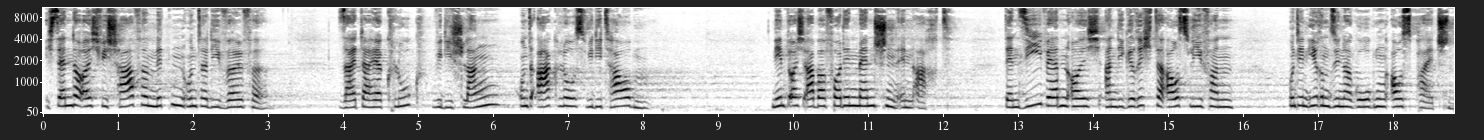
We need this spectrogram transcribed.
ich sende euch wie Schafe mitten unter die Wölfe. Seid daher klug wie die Schlangen und arglos wie die Tauben. Nehmt euch aber vor den Menschen in Acht, denn sie werden euch an die Gerichte ausliefern und in ihren Synagogen auspeitschen.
